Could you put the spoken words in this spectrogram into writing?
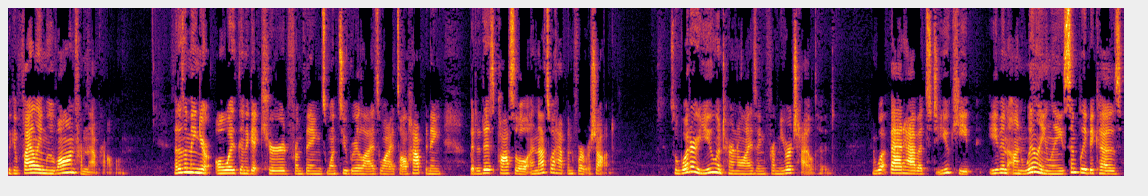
we can finally move on from that problem. That doesn't mean you're always going to get cured from things once you realize why it's all happening, but it is possible, and that's what happened for Rashad. So, what are you internalizing from your childhood? And what bad habits do you keep, even unwillingly, simply because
